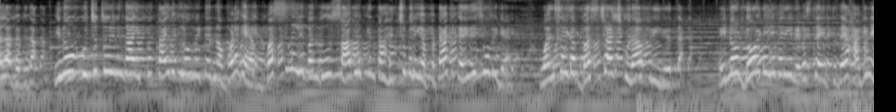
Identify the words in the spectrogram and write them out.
ಲಭ್ಯವಿದೆ. ಇನ್ನು ಕುಂಚತೂರಿನಿಂದ ಇಪ್ಪತ್ತೈದು ಕಿಲೋಮೀಟರ್ನ ಒಳಗೆ ಬಸ್ಸಿನಲ್ಲಿ ಬಂದು ಸಾವಿರಕ್ಕಿಂತ ಹೆಚ್ಚು ಬೆಲೆಯ ಪಟಾಕಿ ಖರೀದಿಸುವವರಿಗೆ ಒನ್ ಸೈಡ್ ಬಸ್ ಚಾರ್ಜ್ ಕೂಡ ಫ್ರೀ ಇರುತ್ತೆ. ಇನ್ನು ಡೋರ್ ಡೆಲಿವರಿ ವ್ಯವಸ್ಥೆ ಇರ್ತದೆ. ಹಾಗೆಯೇ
